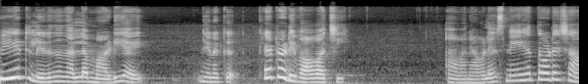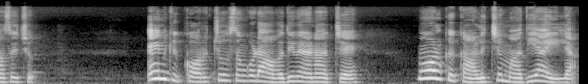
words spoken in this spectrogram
വീട്ടിലിരുന്ന് നല്ല മടിയായി. നിനക്ക് കേട്ടോടി വാവാച്ചി? അവൻ അവളെ സ്നേഹത്തോടെ ശാസിച്ചു. എനിക്ക് കുറച്ചു ദിവസം കൂടെ അവധി വേണം അച്ഛേ. മോൾക്ക് കളിച്ച് മതിയായില്ല.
